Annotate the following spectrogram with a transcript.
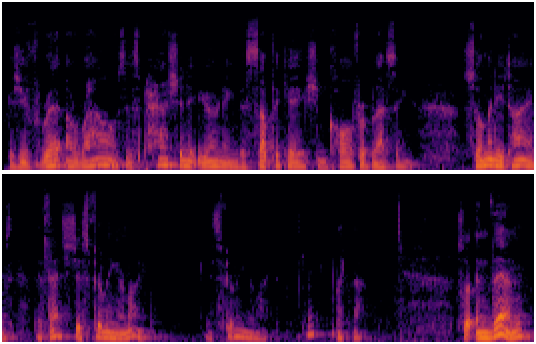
Because you've re- aroused this passionate yearning, this supplication, call for blessing, so many times that that's just filling your mind. It's filling your mind, okay? Like that. So, and then,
